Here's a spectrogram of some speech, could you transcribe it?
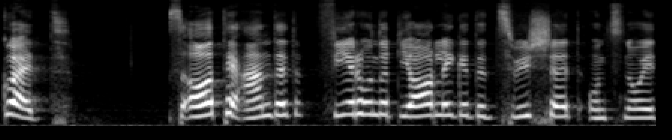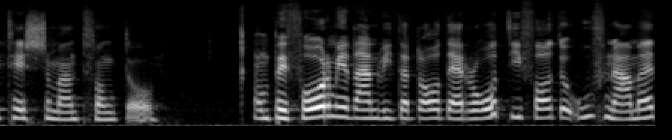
Gut. Das AT endet, 400 Jahre liegen dazwischen und das Neue Testament fängt an. Und bevor wir dann wieder da den roten Faden aufnehmen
